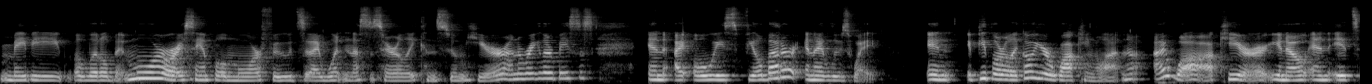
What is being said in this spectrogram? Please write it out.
maybe a little bit more or I sample more foods that I wouldn't necessarily consume here on a regular basis. And I always feel better and I lose weight. And people are like, oh, you're walking a lot. No, I walk here, you know, and it's,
